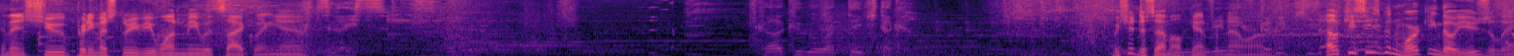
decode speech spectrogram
And then Shu pretty much 3v1 me with cycling, yeah. We should just MLK from now on. LQC's been working, though, usually.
